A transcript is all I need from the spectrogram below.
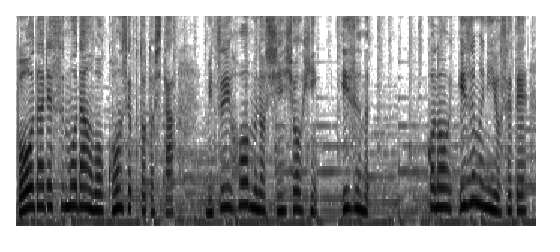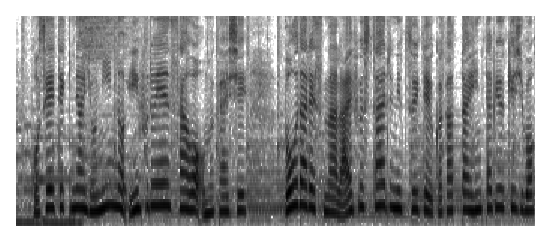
ボーダレスモダンをコンセプトとした三井ホームの新商品イズム。このイズムに寄せて個性的な4人のインフルエンサーをお迎えしボーダレスなライフスタイルについて伺ったインタビュー記事を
